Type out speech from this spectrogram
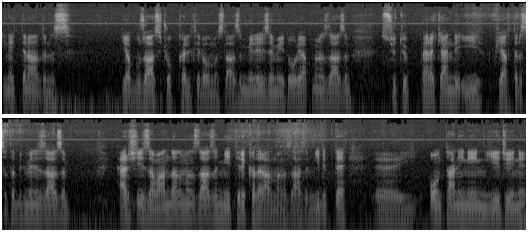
inekten aldığınız ya buzağısı çok kaliteli olması lazım. Melezlemeyi doğru yapmanız lazım. Sütü perakende iyi fiyatları satabilmeniz lazım. Her şeyi zamanında almanız lazım. Yeteri kadar almanız lazım. Gidip de e, 10 tane ineğin yiyeceğini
